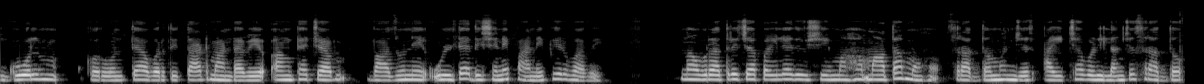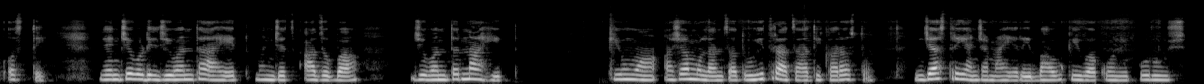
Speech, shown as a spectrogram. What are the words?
गोल करून त्यावरती ताट मांडावे अंगठ्याच्या बाजूने उलट्या दिशेने पाणी फिरवावे. नवरात्रीच्या पहिल्या दिवशी महा मातामह श्राद्ध म्हणजेच आईच्या वडिलांचे श्राद्ध असते. ज्यांचे वडील जिवंत आहेत म्हणजेच आजोबा जिवंत नाहीत किंवा अशा मुलांचा दुहित्राचा अधिकार असतो. ज्या स्त्रियांच्या माहेरी भाऊ किंवा कोणी पुरुष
